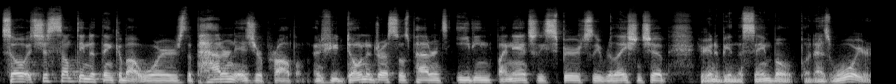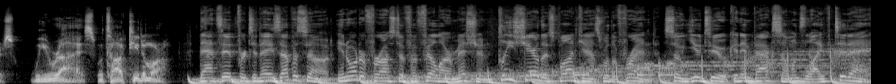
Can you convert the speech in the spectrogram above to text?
So it's just something to think about, warriors. The pattern is your problem. And if you don't address those patterns, eating, financially, spiritually, relationship, you're going to be in the same boat. But as warriors, we rise. We'll talk to you tomorrow. That's it for today's episode. In order for us to fulfill our mission, please share this podcast with a friend so you too can impact someone's life today.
